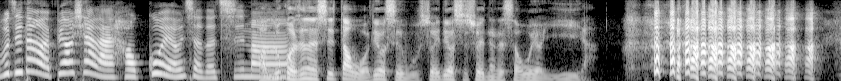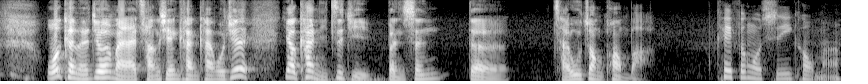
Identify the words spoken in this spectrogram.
我不知道啊，标下来好贵哦，你舍得吃吗？如果真的是到我六十五岁、六十岁那个时候，我有一亿啊，我可能就会买来尝鲜看看。我觉得要看你自己本身的财务状况吧。可以分我吃一口吗？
